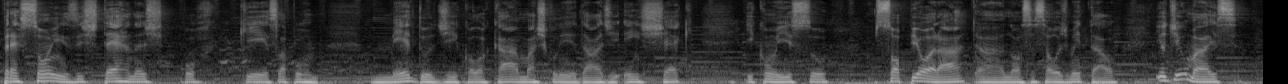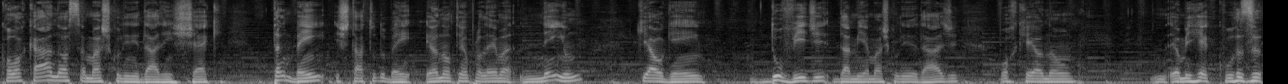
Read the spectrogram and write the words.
pressões externas porque, sei lá, por medo de colocar a masculinidade em xeque e com isso só piorar a nossa saúde mental. E eu digo mais, colocar a nossa masculinidade em xeque também está tudo bem. Eu não tenho problema nenhum que alguém duvide da minha masculinidade, porque eu não eu me recuso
